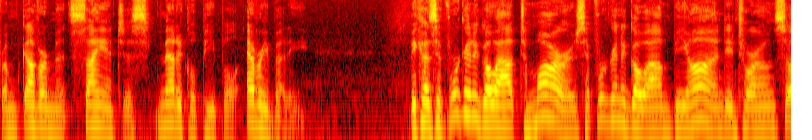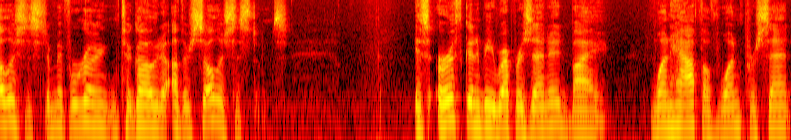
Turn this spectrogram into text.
from governments, scientists, medical people, everybody. Because if we're going to go out to Mars, if we're going to go out beyond into our own solar system, if we're going to go to other solar systems, is Earth going to be represented by one half of 1%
